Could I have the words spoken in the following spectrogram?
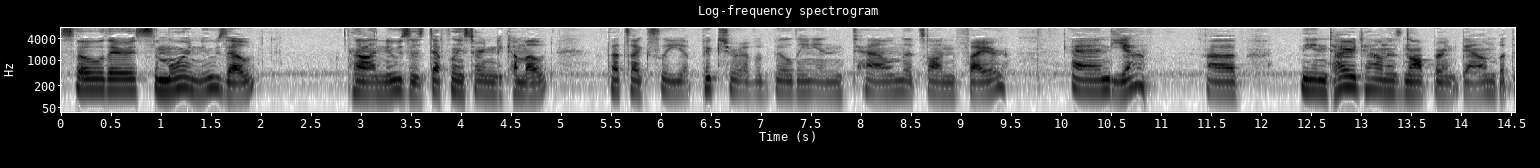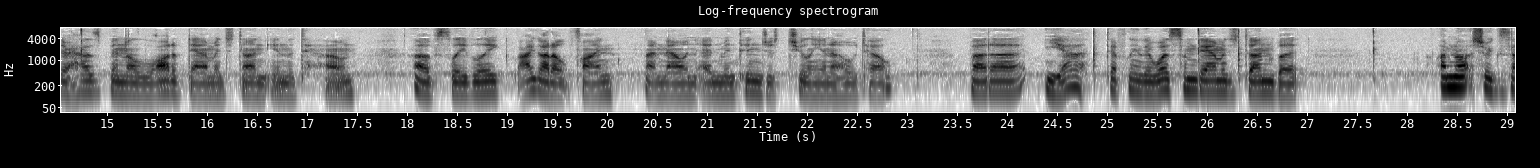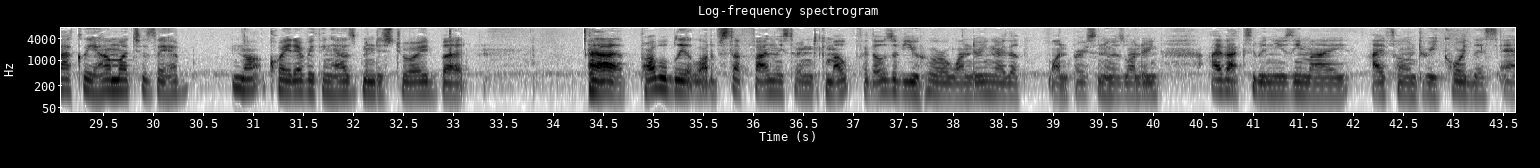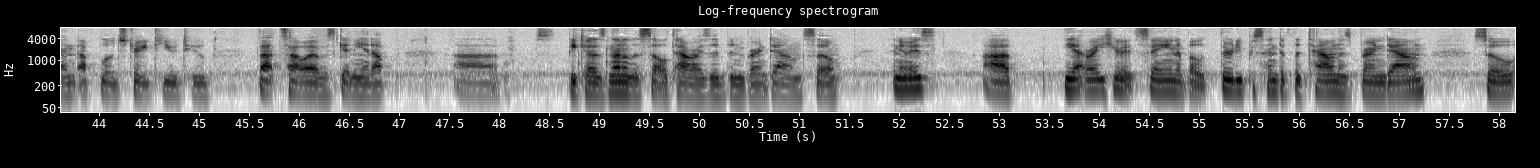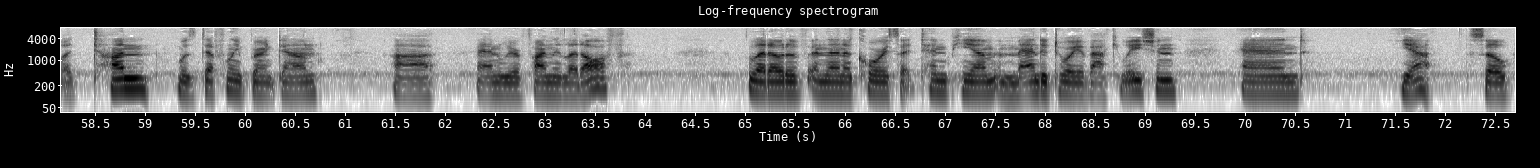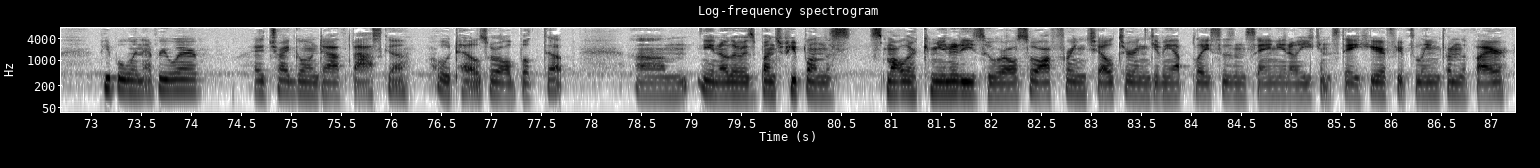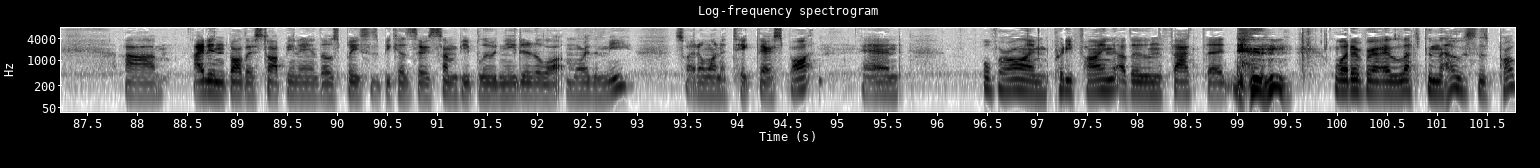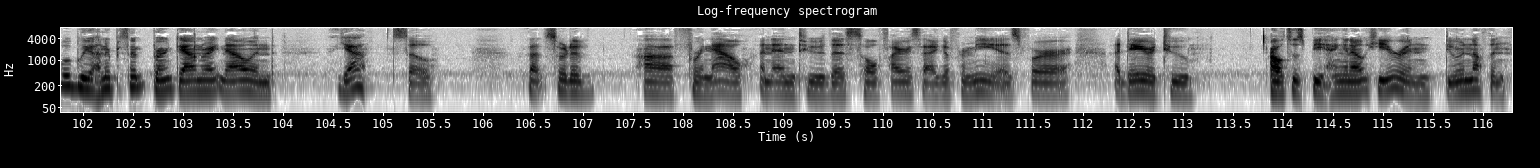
So there's some more news out. Uh, news is definitely starting to come out. That's actually a picture of a building in town that's on fire. And yeah, uh, the entire town has not burnt down, but there has been a lot of damage done in the town of Slave Lake. I got out fine. I'm now in Edmonton, just chilling in a hotel. But uh, yeah, definitely there was some damage done, but I'm not sure exactly how much, as they have not quite everything has been destroyed, but uh, probably a lot of stuff finally starting to come out. For those of you who are wondering, or the one person who is wondering, I've actually been using my iPhone to record this and upload straight to YouTube. That's how I was getting it up, uh, because none of the cell towers had been burnt down. So, anyways, uh, yeah, right here it's saying about 30% of the town has burned down. So a ton was definitely burnt down, uh, and we were finally let off, let out of, and then of course at 10 p.m. a mandatory evacuation, and yeah, so people went everywhere. I tried going to Athabasca. Hotels were all booked up. Um, you know, there was a bunch of people in the s- smaller communities who were also offering shelter and giving up places and saying, you know, you can stay here if you're fleeing from the fire. Um, I didn't bother stopping any of those places because there's some people who need it a lot more than me, so I don't want to take their spot. And overall, I'm pretty fine, other than the fact that whatever I left in the house is probably 100% burnt down right now, and yeah, so that's sort of uh, for now an end to this whole fire saga for me. Is for a day or two, I'll just be hanging out here and doing nothing.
